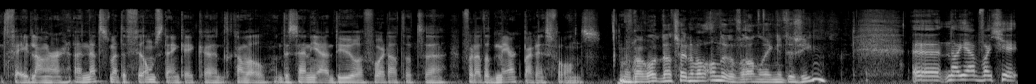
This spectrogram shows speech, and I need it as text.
veel langer. Uh, net als met de films, denk ik. Uh, het kan wel decennia duren voordat het, voordat het merkbaar is voor ons. Mevrouw Rood, dat zijn er wel andere veranderingen te zien? Uh, nou ja, wat je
